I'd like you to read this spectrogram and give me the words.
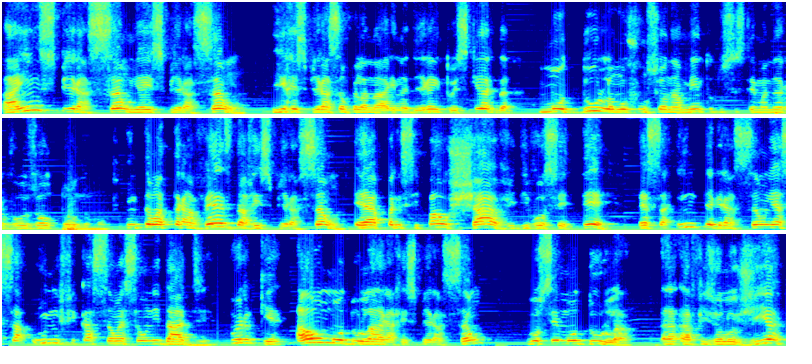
A inspiração e a expiração e respiração pela narina direita ou esquerda modulam o funcionamento do sistema nervoso autônomo. Então, através da respiração, é a principal chave de você ter essa integração e essa unificação, essa unidade. Porque ao modular a respiração, você modula a, a fisiologia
